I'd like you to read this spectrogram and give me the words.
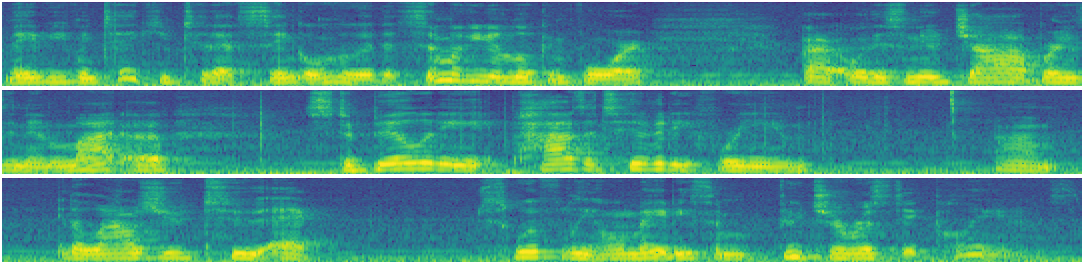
maybe even take you to that singlehood that some of you are looking for. Uh, or this new job brings in a lot of stability, positivity for you. Um, it allows you to act swiftly on maybe some futuristic plans.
